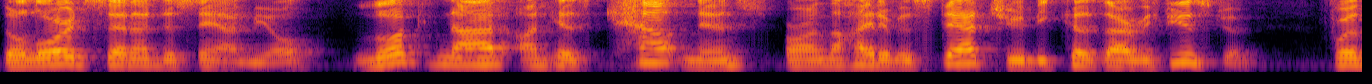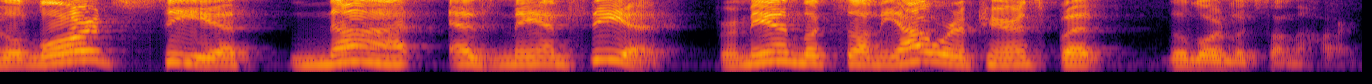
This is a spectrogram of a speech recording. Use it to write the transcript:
The Lord said unto Samuel, Look not on his countenance or on the height of his stature, because I refused him. For the Lord seeth not as man seeth. For man looks on the outward appearance, but the Lord looks on the heart.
